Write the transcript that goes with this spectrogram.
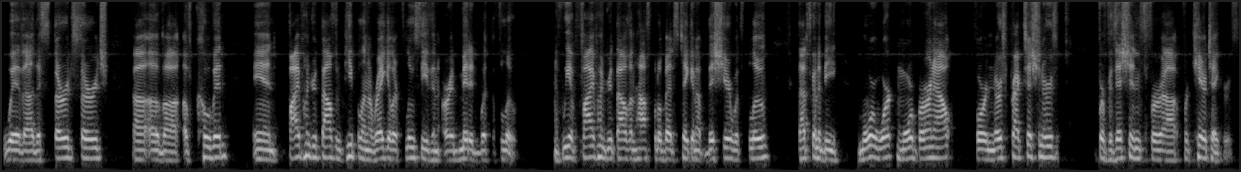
with uh, this third surge uh, of, uh, of COVID, and 500,000 people in a regular flu season are admitted with the flu. If we have 500,000 hospital beds taken up this year with flu, that's going to be more work, more burnout for nurse practitioners, for physicians, for, uh, for caretakers.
